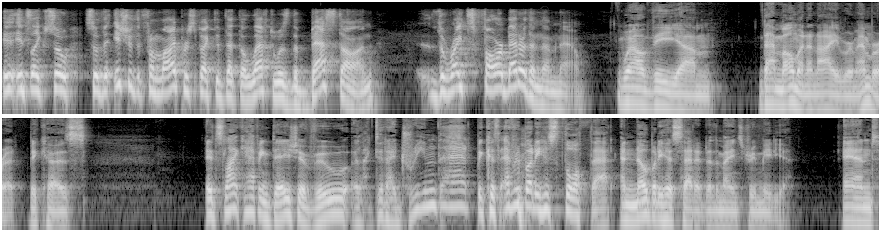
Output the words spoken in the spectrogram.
It's like so so the issue that from my perspective that the left was the best on, the right's far better than them now. Well, the um that moment and I remember it because it's like having deja vu. Like, did I dream that? Because everybody has thought that and nobody has said it in the mainstream media. And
